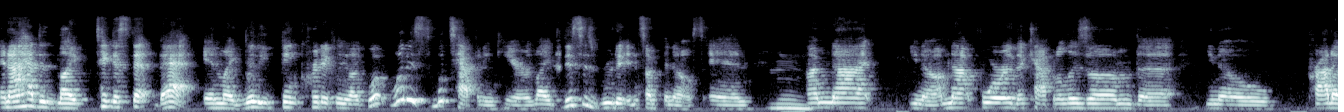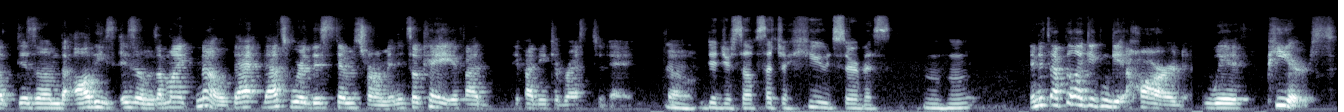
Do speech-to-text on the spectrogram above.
and I had to like take a step back and like really think critically, like what what is what's happening here? Like this is rooted in something else. And I'm not, you know, I'm not for the capitalism, the, you know, productism, the all these isms. I'm like, no, that that's where this stems from. And it's okay if I if I need to rest today. So Mm, you did yourself such a huge service. hmm and it's I feel like it can get hard with peers.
